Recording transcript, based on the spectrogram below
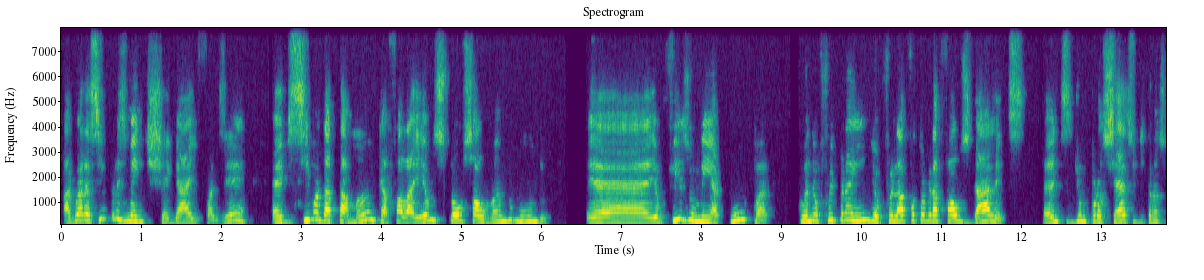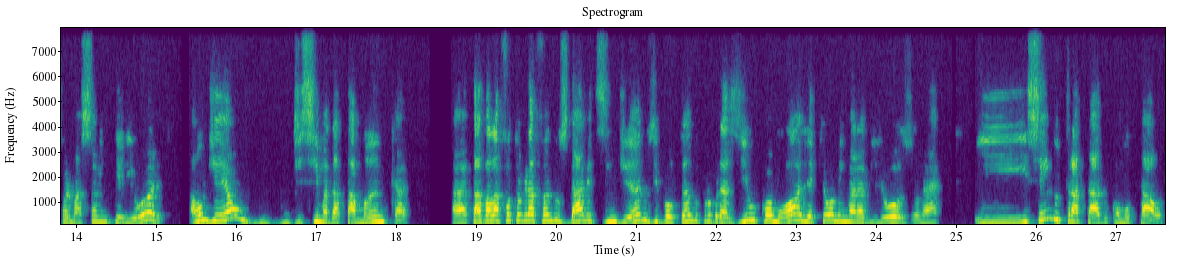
Agora, simplesmente chegar e fazer, é de cima da tamanca falar eu estou salvando o mundo. É, eu fiz o meia culpa quando eu fui para a Índia, eu fui lá fotografar os Daleks antes de um processo de transformação interior, onde eu de cima da tamanca estava ah, lá fotografando os Daleks indianos e voltando para o Brasil como olha que homem maravilhoso, né? E, e sendo tratado como tal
